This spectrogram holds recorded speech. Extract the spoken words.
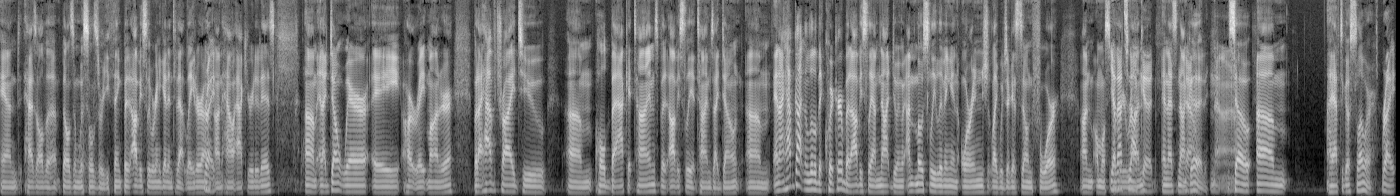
and has all the bells and whistles, or you think. But obviously, we're going to get into that later on, Right. on how accurate it is. Um, and I don't wear a heart rate monitor, but I have tried to um, hold back at times, but obviously at times I don't. Um, and I have gotten a little bit quicker, but obviously I'm not doing. I'm mostly living in orange, like which I guess zone four on almost Yeah, every that's not good. and that's not No, good. no, no. So um, I have to go slower. Right.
